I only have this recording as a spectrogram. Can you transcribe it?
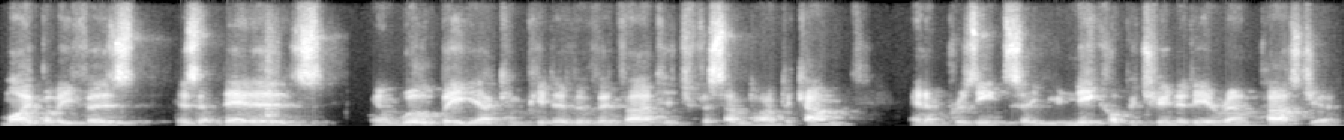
My belief is, is that that is and will be our competitive advantage for some time to come, and it presents a unique opportunity around pasture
